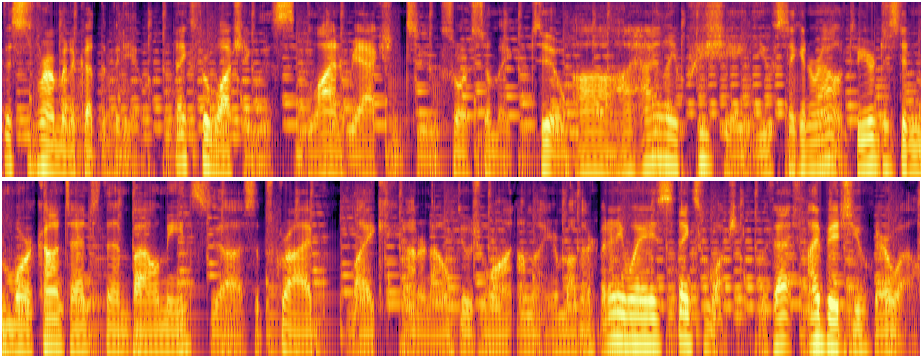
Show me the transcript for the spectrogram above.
this is where I'm going to cut the video. Thanks for watching this blind reaction to Source Filmmaker 2. Uh, I highly appreciate you sticking around. If you're interested in more content, then by all means, uh, subscribe, like, I don't know, do what you want. I'm not your mother. But anyways, thanks for watching. With that, I bid you farewell.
